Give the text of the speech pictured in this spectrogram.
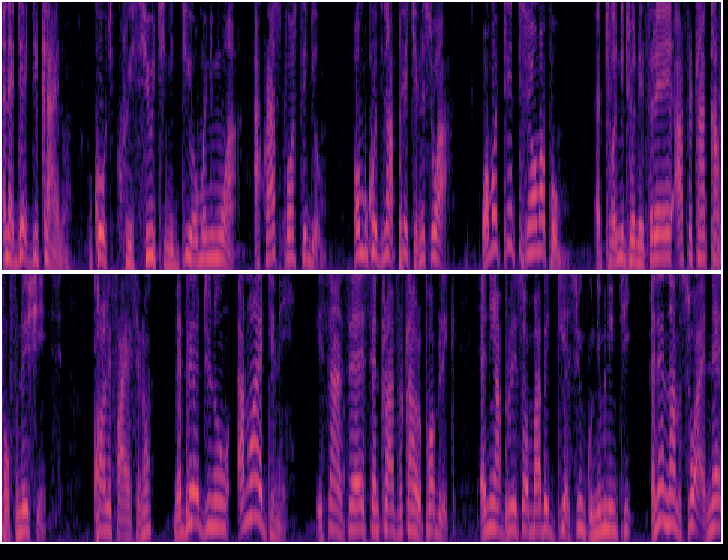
ɛna ɛdɛ edi kan no coach chris hilton di wɔn anim a akra sports stadium. Wɔn kɔ gyina pitch ne so a wɔn tenetene wɔn apɔm ɛtɔni twenty 2023 african cup of nations qualifiers you know. We're no bɛɛbɛ edu no ano ayɛ dene esan sɛ central african republic. Ɛne abere sɛ ɔmo abɛdi ɛso nkunim ne nti ɛne nam so a ɛnɛ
